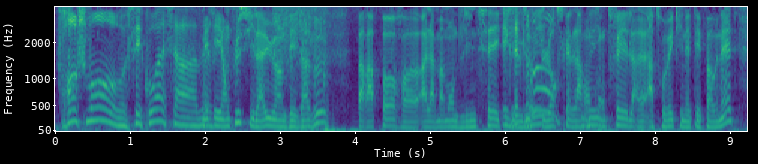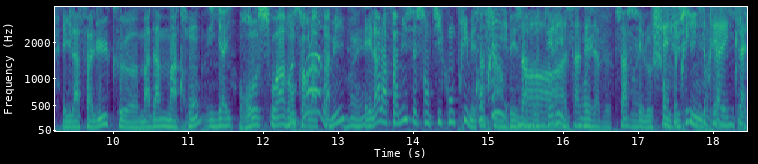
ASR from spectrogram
franchement, euh, c'est quoi ça Mais, et en plus, il a eu un désaveu par rapport euh, à la maman de Lindsay qui, lorsqu'elle l'a Oui. rencontré, l'a- a trouvé qu'il n'était pas honnête. Et il a fallu que euh, Madame Macron a, reçoive encore la famille. Oui. Et là, la famille s'est sentie compris. Mais ça, c'est un désaveu Non, terrible. Oui. Ça, c'est le champ du pris- signe. pris à une claque.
